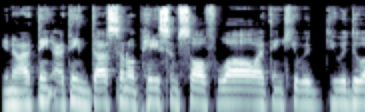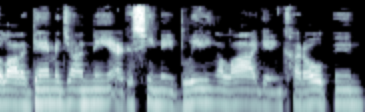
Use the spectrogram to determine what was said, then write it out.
You know, I think I think Dustin will pace himself well. I think he would he would do a lot of damage on Nate. I could see Nate bleeding a lot, getting cut open.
